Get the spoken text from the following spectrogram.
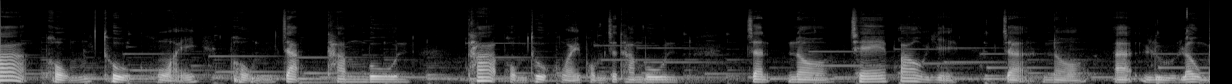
ถ้าผมถูกหวย ผมจะทำบุญ ถ้าผมถูกหวย ผมจะทำบุญ จะนอเชเป้าเย จะนออะลูเล่าเม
